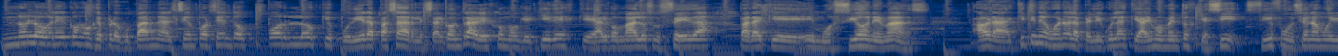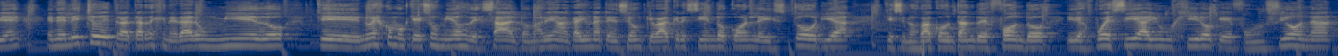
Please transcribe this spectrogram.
No logré como que preocuparme al 100% por lo que pudiera pasarles, al contrario, es como que quieres que algo malo suceda para que emocione más. Ahora, ¿qué tiene bueno la película? Que hay momentos que sí, sí funciona muy bien en el hecho de tratar de generar un miedo que no es como que esos miedos de salto, más bien acá hay una tensión que va creciendo con la historia que se nos va contando de fondo y después sí hay un giro que funciona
